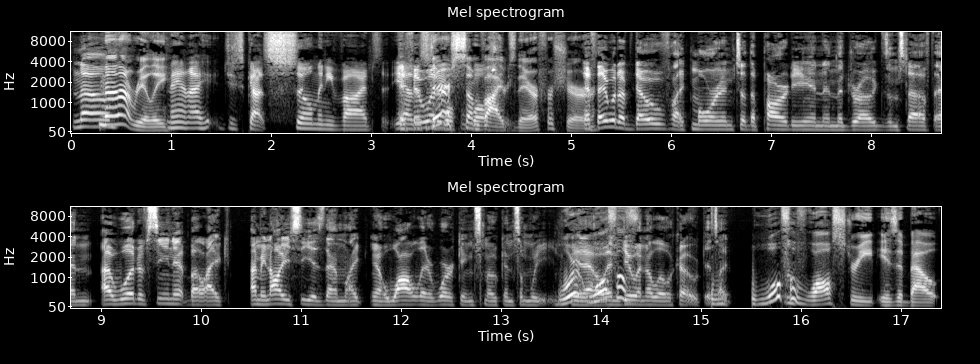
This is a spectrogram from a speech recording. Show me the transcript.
No, not really. Man, I just got so many vibes. That, yeah, If it this is would've- There's Wolf some vibes Street. there for sure. if they would have dove like more into the partying and the drugs and stuff, then I would have seen it. But like, I mean, all you see is them like you know while they're working, smoking some weed, Wor- you know, Wolf and of- doing a little coke. It's like Wolf of Wall Street is about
